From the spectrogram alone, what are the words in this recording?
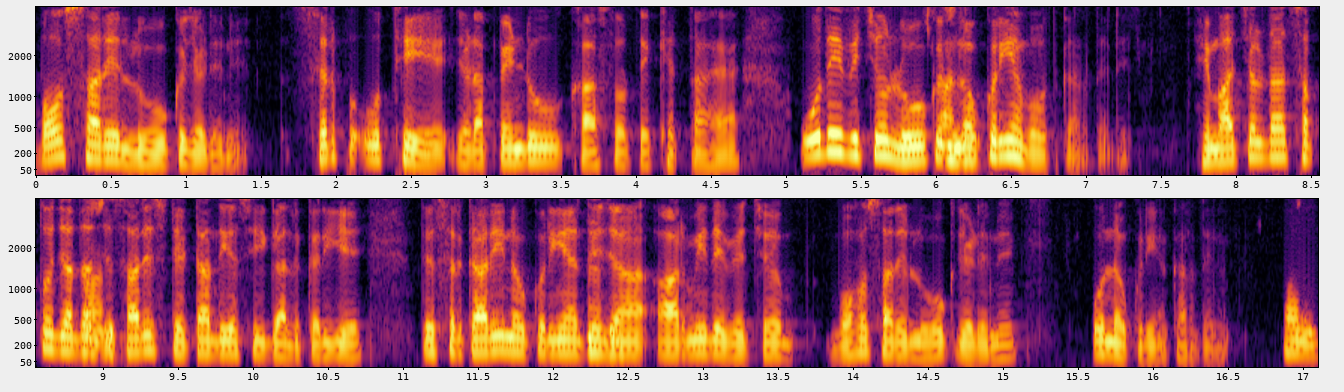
ਬਹੁਤ ਸਾਰੇ ਲੋਕ ਜਿਹੜੇ ਨੇ ਸਿਰਫ ਉੱਥੇ ਜਿਹੜਾ ਪਿੰਡੂ ਖਾਸ ਤੌਰ ਤੇ ਖੇਤਾ ਹੈ ਉਹਦੇ ਵਿੱਚੋਂ ਲੋਕ ਨੌਕਰੀਆਂ ਬਹੁਤ ਕਰਦੇ ਨੇ। ਹਿਮਾਚਲ ਦਾ ਸਭ ਤੋਂ ਜ਼ਿਆਦਾ ਜੇ ਸਾਰੇ ਸਟੇਟਾਂ ਦੀ ਅਸੀਂ ਗੱਲ ਕਰੀਏ ਤੇ ਸਰਕਾਰੀ ਨੌਕਰੀਆਂ ਤੇ ਜਾਂ ਆਰਮੀ ਦੇ ਵਿੱਚ ਬਹੁਤ ਸਾਰੇ ਲੋਕ ਜਿਹੜੇ ਨੇ ਉਹ ਨੌਕਰੀਆਂ ਕਰਦੇ ਨੇ। ਹਾਂਜੀ।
